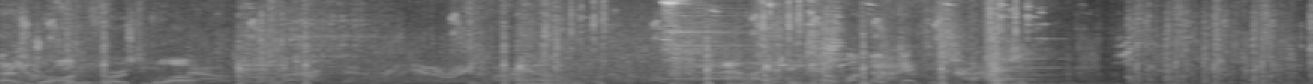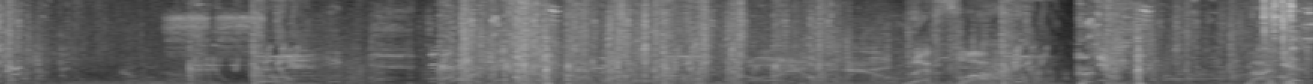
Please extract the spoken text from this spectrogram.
has drawn first blood. Allies on the objective. Let fly. Not yet.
